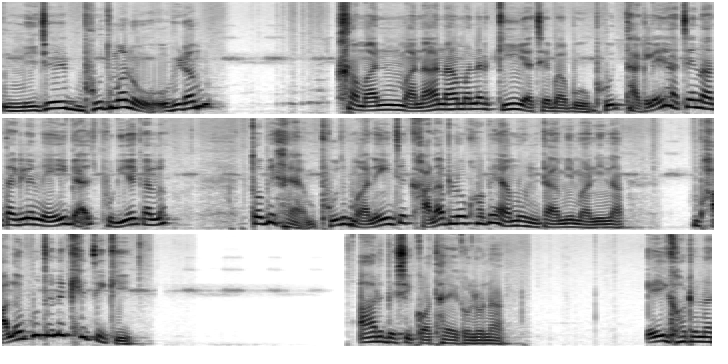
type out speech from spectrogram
নিজে ভূত মানো অভিরাম? আমার মানা না মানার কি আছে বাবু? ভূত থাকলে আছে না থাকলে নেই ব্যাস ফুরিয়ে গেল। তবে হ্যাঁ ভূত মানেই যে খারাপ লোক হবে এমনটা আমি মানি না। ভালো ভূত হলে খেতে কি? আর বেশি কথা এগোলো না। এই ঘটনার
